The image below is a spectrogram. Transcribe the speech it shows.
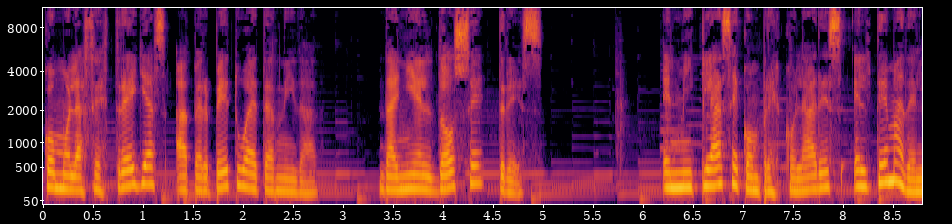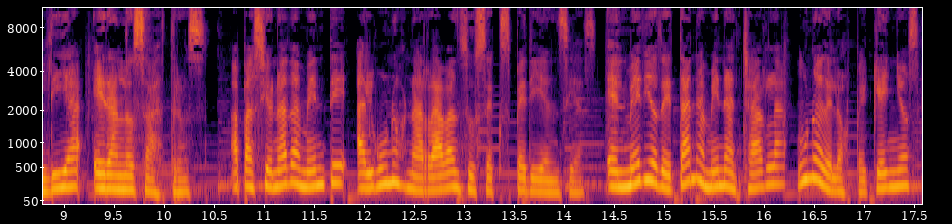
como las estrellas a perpetua eternidad. Daniel 12, 3. En mi clase con preescolares, el tema del día eran los astros. Apasionadamente, algunos narraban sus experiencias. En medio de tan amena charla, uno de los pequeños,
